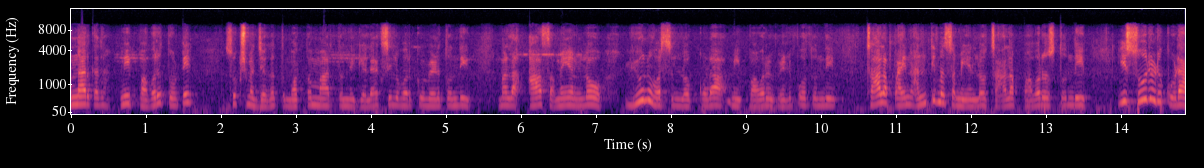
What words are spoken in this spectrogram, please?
ఉన్నారు కదా మీ పవర్ తోటే సూక్ష్మ జగత్తు మొత్తం మారుతుంది గెలాక్సీల వరకు వెళుతుంది. మళ్ళీ ఆ సమయంలో యూనివర్సుల్లో కూడా మీ పవర్ వెళ్ళిపోతుంది. చాలా పైన అంతిమ సమయంలో చాలా పవర్ వస్తుంది. ఈ సూర్యుడు కూడా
